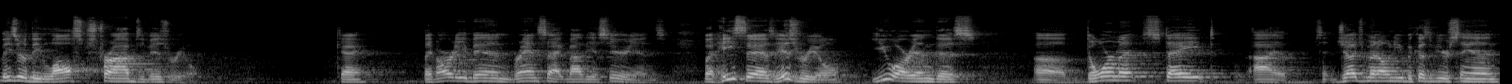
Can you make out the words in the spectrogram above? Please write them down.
these are the lost tribes of Israel. Okay? They've already been ransacked by the Assyrians. But he says, Israel, you are in this uh, dormant state. I have sent judgment on you because of your sin.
